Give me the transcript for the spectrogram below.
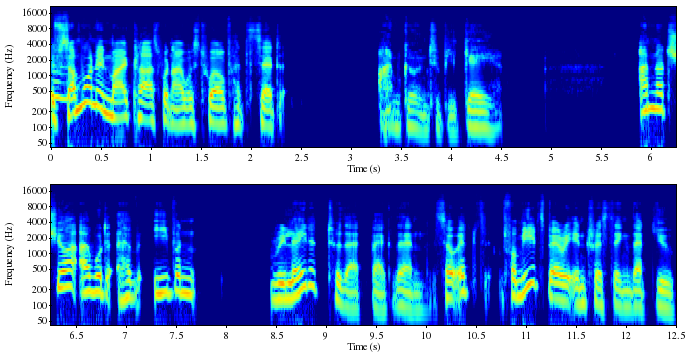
if someone in my class when I was twelve had said, "I'm going to be gay," I'm not sure I would have even related to that back then. So it for me it's very interesting that you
